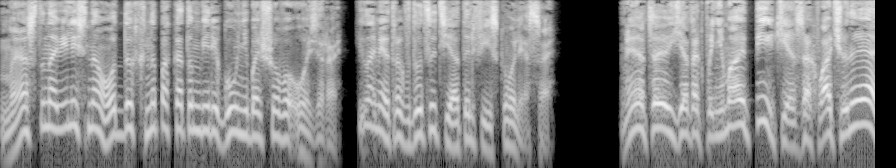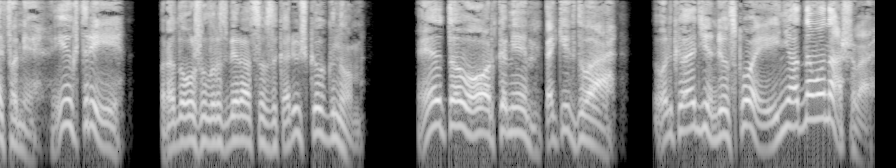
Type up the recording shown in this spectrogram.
Мы остановились на отдых на покатом берегу небольшого озера, километрах в двадцати от эльфийского леса. «Это, я так понимаю, пики, захваченные эльфами. Их три», — продолжил разбираться в закорючках гном. «Это орками, таких два. Только один людской и ни одного нашего».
